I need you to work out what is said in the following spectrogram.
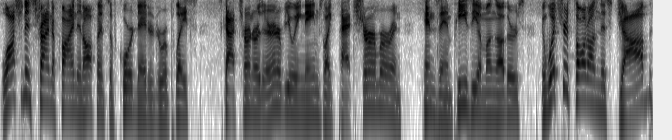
Washington's trying to find an offensive coordinator to replace Scott Turner. They're interviewing names like Pat Shurmur and Ken Zampese, among others. What's your thought on this job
